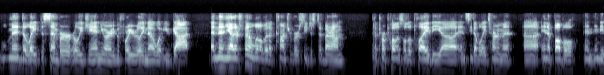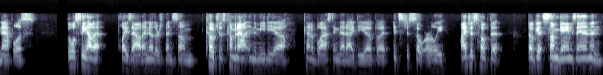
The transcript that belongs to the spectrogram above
mid to late December, early January before you really know what you got. And then yeah, there's been a little bit of controversy just around the proposal to play the uh, NCAA tournament uh, in a bubble in Indianapolis. We'll see how that plays out. I know there's been some coaches coming out in the media kind of blasting that idea, but it's just so early. I just hope that they'll get some games in and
